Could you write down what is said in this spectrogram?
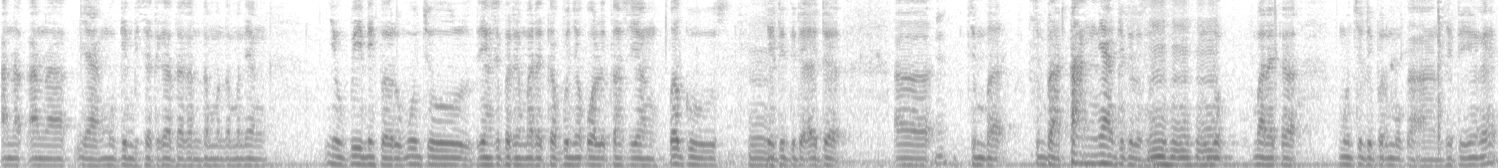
anak-anak yang mungkin bisa dikatakan teman-teman yang newbie nih baru muncul yang sebenarnya mereka punya kualitas yang bagus. Jadi tidak ada eh, jemba jembatannya gitu loh mas untuk mereka muncul di permukaan. Jadi kayak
